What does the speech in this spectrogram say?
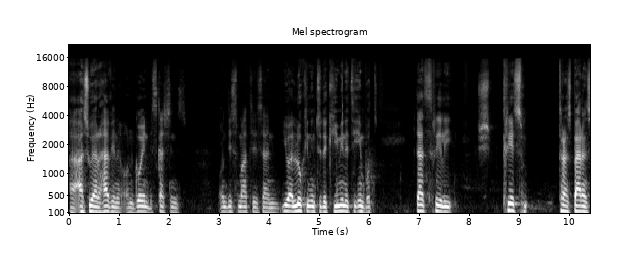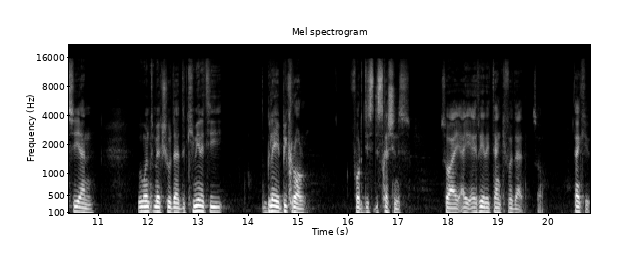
uh, as we are having ongoing discussions on these matters and you are looking into the community input, that really creates transparency and we want to make sure that the community play a big role for these discussions. So I, I, I really thank you for that. So thank you.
